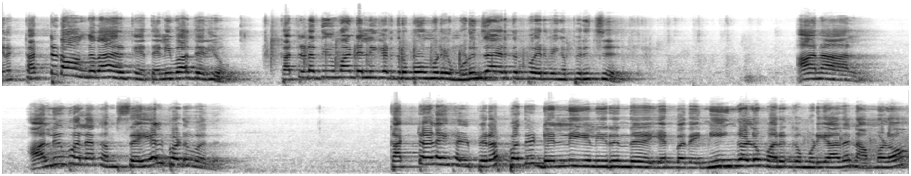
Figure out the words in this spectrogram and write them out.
எனக்கு கட்டடம் அங்கே தான் இருக்குது தெளிவாக தெரியும். கட்டடத்தையுமா டெல்லிக்கு எடுத்துகிட்டு போக முடியும். முடிஞ்சால் எடுத்துகிட்டு போயிடுவீங்க பிரித்து ஆனால் அலுவலகம் செயல்படுவது கட்டளைகள் பிறப்பது டெல்லியில் இருந்து என்பதை நீங்களும் மறுக்க முடியாத. நம்மளும்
